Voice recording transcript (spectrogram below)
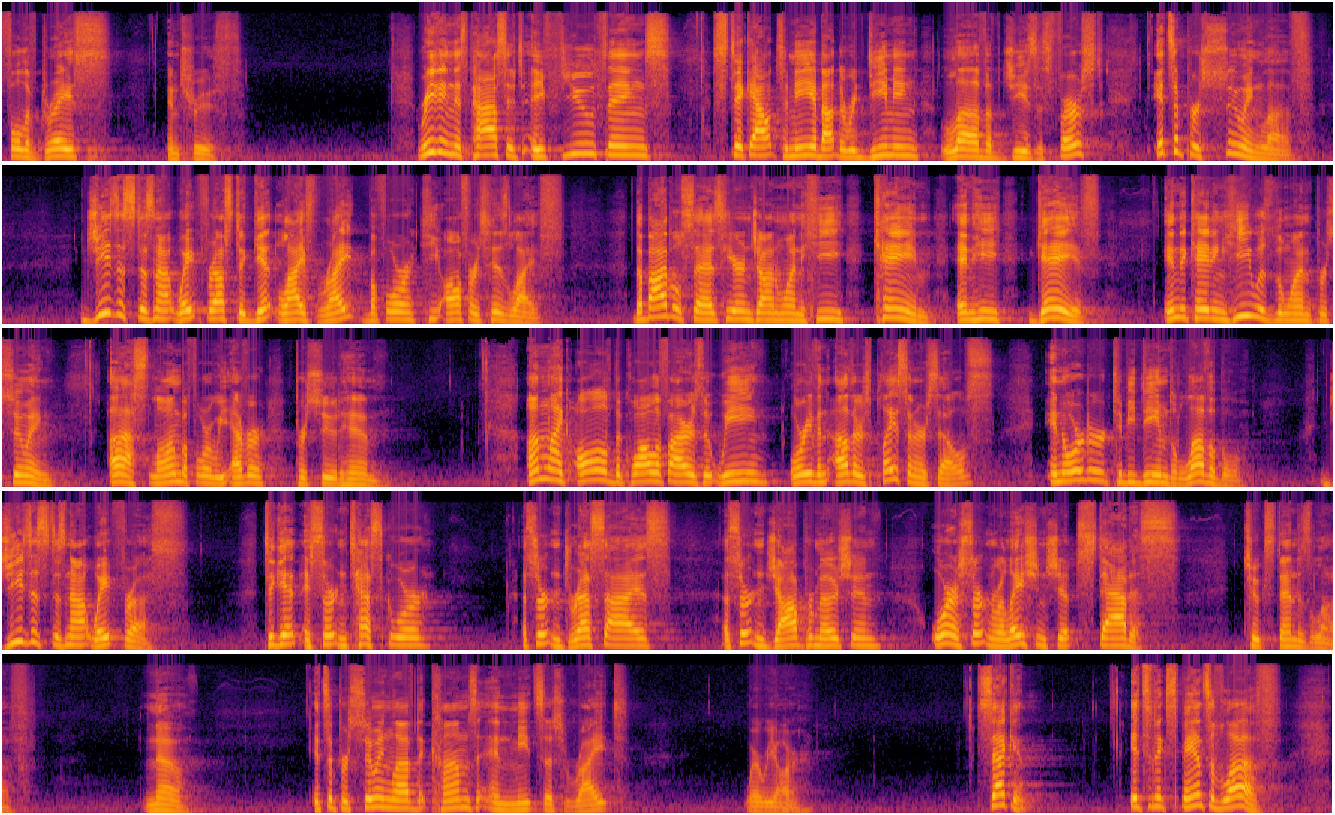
full of grace and truth. Reading this passage, a few things stick out to me about the redeeming love of Jesus. First, it's a pursuing love. Jesus does not wait for us to get life right before he offers his life. The Bible says here in John 1, he came and he gave, indicating he was the one pursuing us long before we ever pursued him. Unlike all of the qualifiers that we or even others place on ourselves, in order to be deemed lovable, Jesus does not wait for us to get a certain test score, a certain dress size, a certain job promotion, or a certain relationship status to extend his love. No. It's a pursuing love that comes and meets us right where we are. Second, it's an expansive love.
